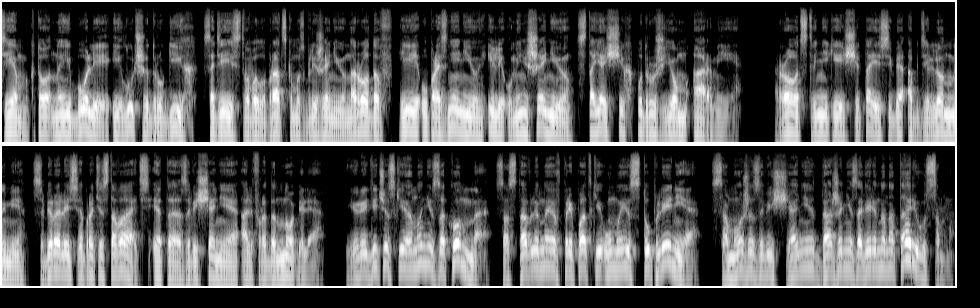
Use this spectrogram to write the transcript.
тем, кто наиболее и лучше других содействовал братскому сближению народов и упразднению или уменьшению стоящих под ружьем армии. Родственники, считая себя обделенными, собирались опротестовать это завещание Альфреда Нобеля. «Юридически оно незаконно, составленное в припадке умоиступления. Само же завещание даже не заверено нотариусом»,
